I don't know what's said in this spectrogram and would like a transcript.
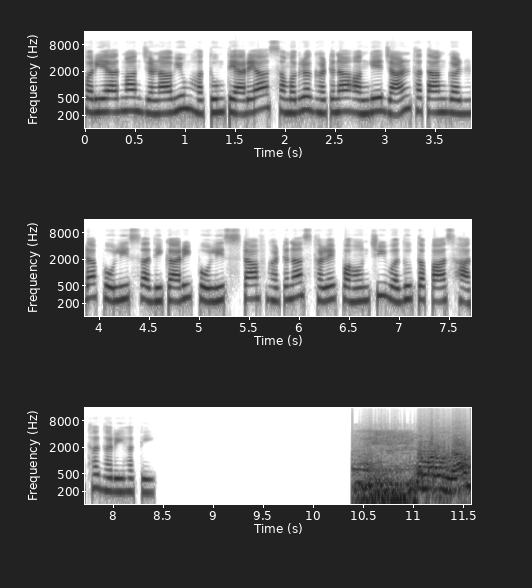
ફરિયાદમાં જણાવ્યું હતું. ત્યારે આ સમગ્ર ઘટના અંગે જાણ થતાં ગઢડા પોલીસ અધિકારી પોલીસ સ્ટાફ ઘટના સ્થળે પહોંચી વધુ તપાસ હાથ ધરી હતી. તમારું નામ?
